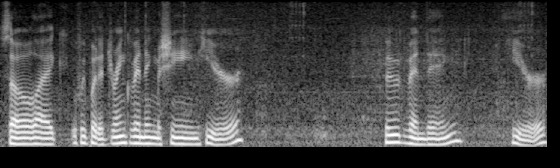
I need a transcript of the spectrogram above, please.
So, like, if we put a drink vending machine here, food vending here,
